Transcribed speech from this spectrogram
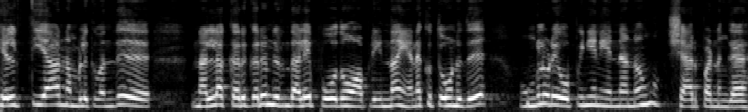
ஹெல்த்தியாக நம்மளுக்கு வந்து நல்லா கருக்கருன்னு இருந்தாலே போதும் அப்படின்னு தான் எனக்கு தோணுது. உங்களுடைய ஒப்பீனியன் என்னன்னு ஷேர் பண்ணுங்கள்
